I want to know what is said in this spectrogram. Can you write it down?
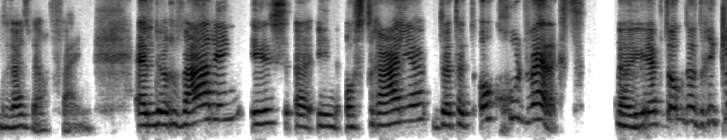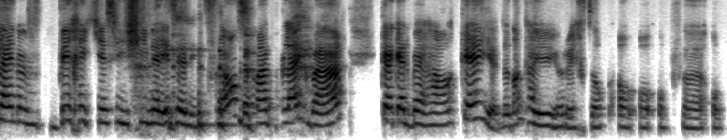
Dus dat is wel fijn. En de ervaring is eh, in Australië dat het ook goed werkt. Eh, je hebt ook de drie kleine biggetjes in Chinees en in Frans, maar blijkbaar, kijk, het verhaal ken je. Dan kan je je richten op, op, op, op, eh, op,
